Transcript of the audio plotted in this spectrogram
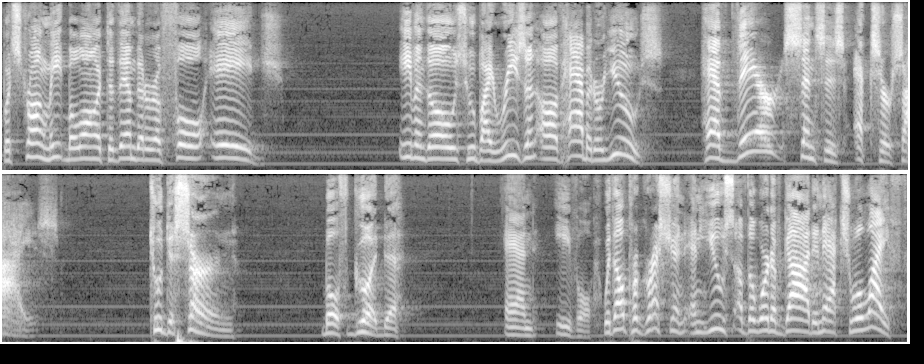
But strong meat belongeth to them that are of full age, even those who by reason of habit or use have their senses exercised to discern both good and evil, without progression and use of the Word of God in actual life.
